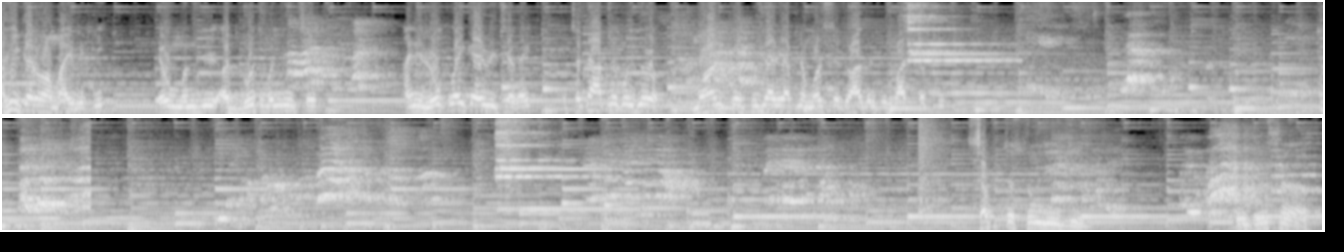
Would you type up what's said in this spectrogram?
અહીં કરવામાં આવી હતી. એવું મંદિર અદ્ભુત મંદિર છે. આની લોકવાયકા એવી છે કંઈક. છતાં આપણે કોઈ જો મહાન કોઈ પૂજારી આપણે મળશે તો આગળ કોઈ વાત કરશું. સપ્તશૃંગીજી, શ્રી કૃષ્ણ.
